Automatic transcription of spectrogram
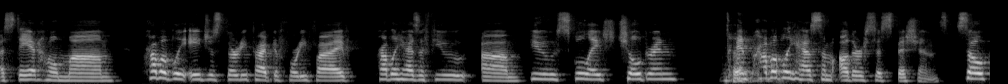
a stay-at-home mom, probably ages 35 to 45, probably has a few um, few school-aged children, Okay. and probably has some other suspicions. So,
